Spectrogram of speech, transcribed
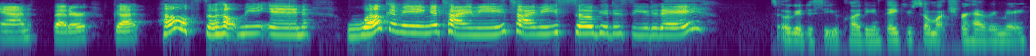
and better gut health. So help me in welcoming Taimi. Taimi, so good to see you today. So good to see you, Claudine. Thank you so much for having me.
